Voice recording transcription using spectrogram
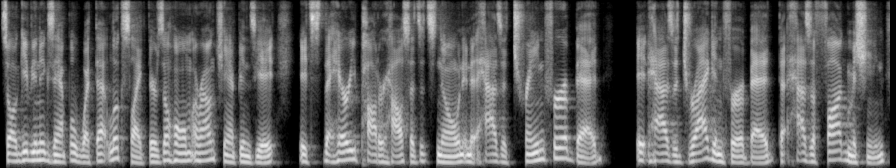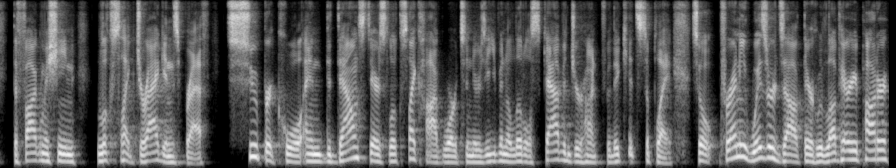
So I'll give you an example what that looks like. There's a home around Champions Gate. It's the Harry Potter house as it's known, and it has a train for a bed. It has a dragon for a bed that has a fog machine. The fog machine looks like dragon's breath super cool. And the downstairs looks like Hogwarts, and there's even a little scavenger hunt for the kids to play. So, for any wizards out there who love Harry Potter,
